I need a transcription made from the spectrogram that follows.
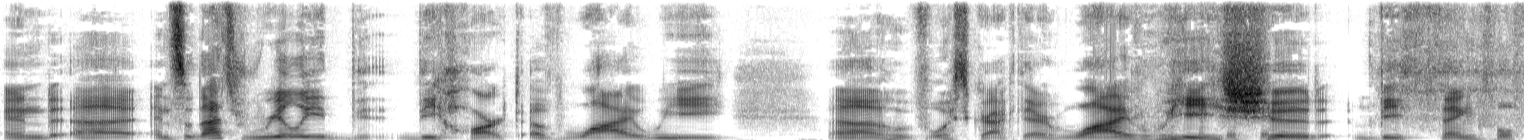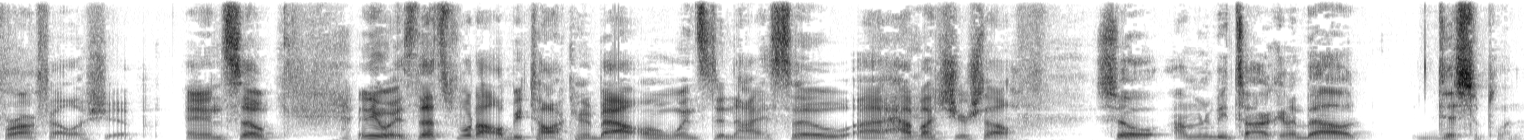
And, uh, and so that's really the, the heart of why we, uh, voice crack there, why we should be thankful for our fellowship. And so, anyways, that's what I'll be talking about on Wednesday night. So, uh, how about yourself? So I'm going to be talking about discipline.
